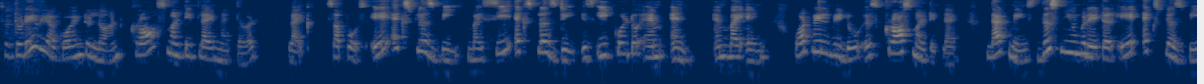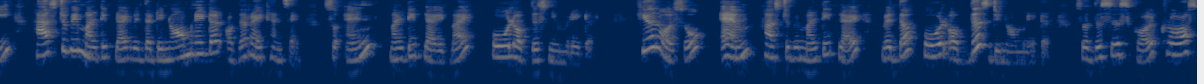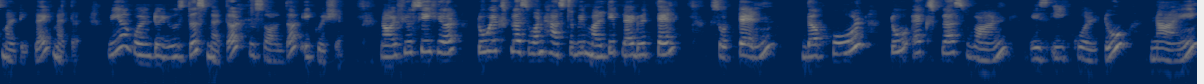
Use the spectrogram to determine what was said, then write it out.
So today we are going to learn cross multiply method like suppose ax plus b by cx plus d is equal to mn, m by n. What will we do is cross multiply. That means this numerator ax plus b has to be multiplied with the denominator of the right hand side. So n multiplied by whole of this numerator. Here also m has to be multiplied with the whole of this denominator. So this is called cross multiply method. We are going to use this method to solve the equation. Now if you see here 2x plus 1 has to be multiplied with 10. So 10 the whole 2x plus 1 is equal to 9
